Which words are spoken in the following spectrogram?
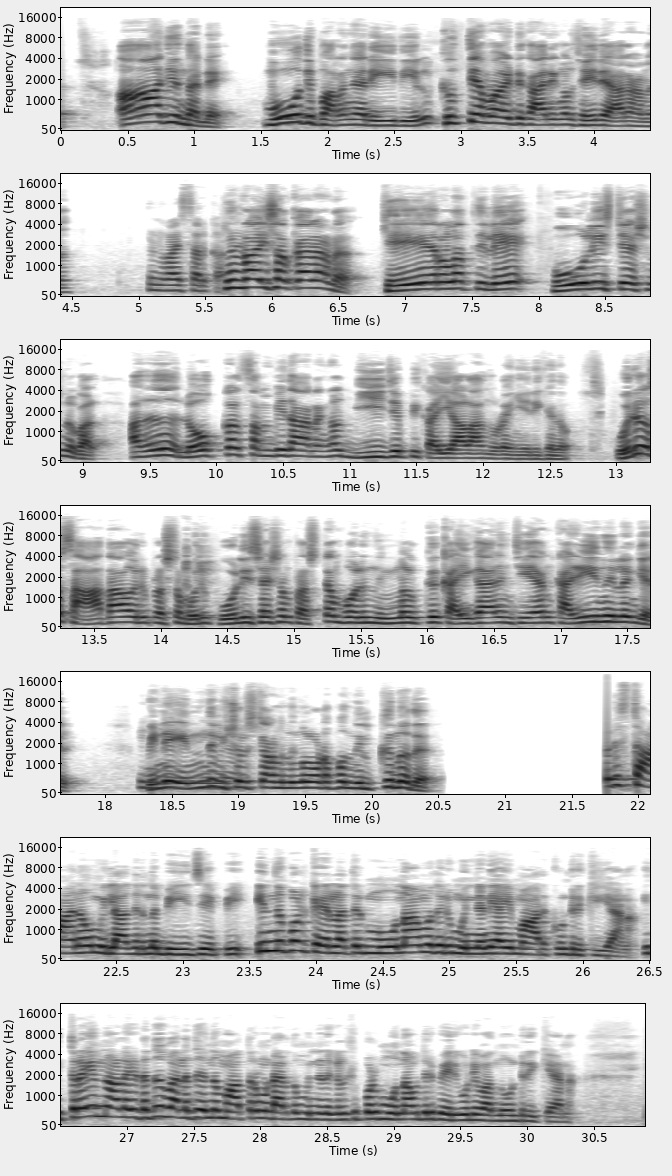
ആദ്യം തന്നെ മോദി പറഞ്ഞ രീതിയിൽ കൃത്യമായിട്ട് കാര്യങ്ങൾ ചെയ്ത ആരാണ്? പിണറായി സർക്കാർ. പിണറായി സർക്കാരാണ്. കേരളത്തിലെ പോലീസ് സ്റ്റേഷനുകൾ അതായത് ലോക്കൽ സംവിധാനങ്ങൾ ബി ജെ പി കൈയാളാൻ തുടങ്ങിയിരിക്കുന്നു. ഒരു സാധാ ഒരു പ്രശ്നം ഒരു പോലീസ് സ്റ്റേഷൻ പ്രശ്നം പോലും നിങ്ങൾക്ക് കൈകാര്യം ചെയ്യാൻ കഴിയുന്നില്ലെങ്കിൽ പിന്നെ എന്ത് വിശ്വസിച്ചാണ് നിങ്ങളോടൊപ്പം നിൽക്കുന്നത്? ഒരു സ്ഥാനവും ഇല്ലാതിരുന്ന ബി ജെ പി ഇന്നിപ്പോൾ കേരളത്തിൽ മൂന്നാമതൊരു മുന്നണിയായി മാറിക്കൊണ്ടിരിക്കുകയാണ്. ഇത്രയും നാളെ ഇടത് വലത് എന്ന് മാത്രം ഉണ്ടായിരുന്ന മുന്നണികൾക്ക് ഇപ്പോൾ മൂന്നാമതൊരു പേര് കൂടി വന്നുകൊണ്ടിരിക്കുകയാണ്.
